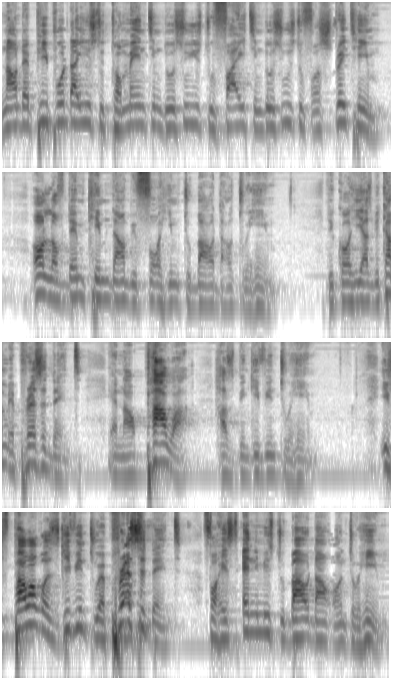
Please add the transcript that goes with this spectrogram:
now the people that used to torment him, those who used to fight him, those who used to frustrate him, all of them came down before him to bow down to him because he has become a president and now power has been given to him. If power was given to a president for his enemies to bow down unto him,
